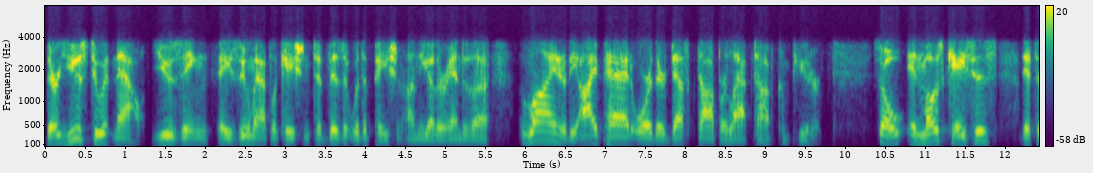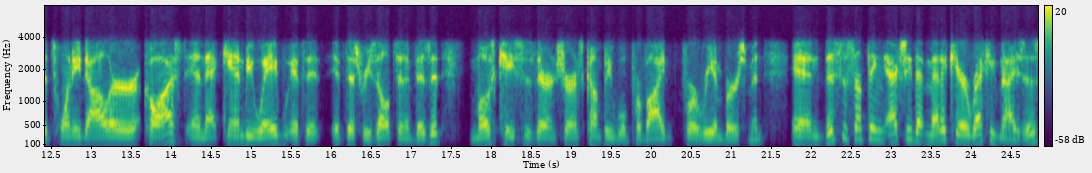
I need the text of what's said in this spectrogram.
they're used to it now using a Zoom application to visit with a patient on the other end of the line or the iPad or their desktop or laptop computer. So in most cases, it's a $20 cost and that can be waived if it if this results in a visit. Most cases their insurance company will provide for a reimbursement. And this is something actually that Medicare recognizes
